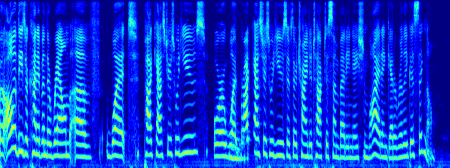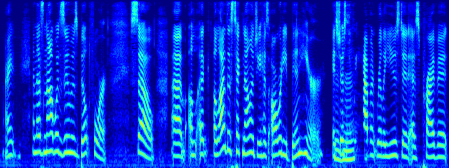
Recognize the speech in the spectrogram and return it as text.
but all of these are kind of in the realm of what podcasters would use or what mm. broadcasters would use if they're trying to talk to somebody nationwide and get a really good signal right? And that's not what Zoom is built for. So um, a, a, lot of this technology has already been here. It's mm-hmm. just that we haven't really used it as private,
